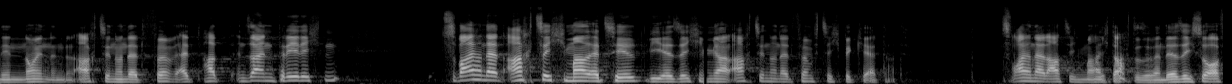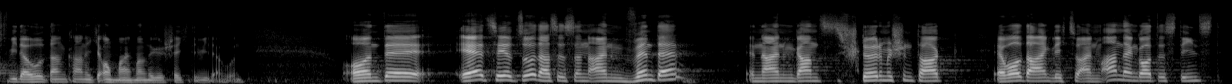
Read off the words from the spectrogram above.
den 1805, hat in seinen Predigten 280 Mal erzählt, wie er sich im Jahr 1850 bekehrt hat. 280 Mal. Ich dachte so, wenn der sich so oft wiederholt, dann kann ich auch manchmal eine Geschichte wiederholen. Und äh, er erzählt so, dass es in einem Winter, in einem ganz stürmischen Tag, er wollte eigentlich zu einem anderen Gottesdienst.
